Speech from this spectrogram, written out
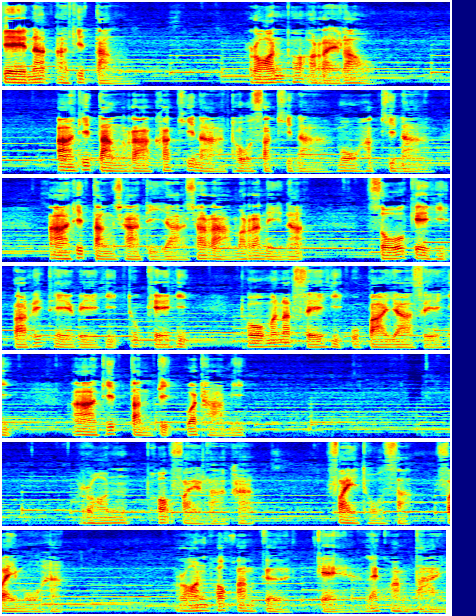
เกณะอาทิตัง ร้อนเพราะอะไรเล่า อาทิตังราคะคินาโทสักคินา โมหคินา อาทิตังชาติยาชรามรเนนะ โสเกหิปาริเทเวหิทุเคหิ โทมนัสเสหิอุปายาเสหิ อาทิตตันติวถามิ ร้อนเพราะไฟราคะ ไฟโทสะ ไฟโมหะร้อนเพราะความเกิด ก่และความตาย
